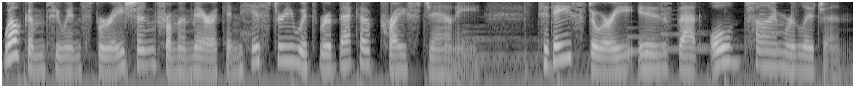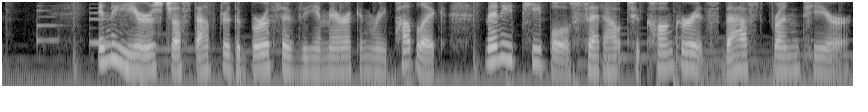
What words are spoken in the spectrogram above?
Welcome to Inspiration from American History with Rebecca Price Janney. Today's story is That Old Time Religion. In the years just after the birth of the American Republic, many people set out to conquer its vast frontier.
